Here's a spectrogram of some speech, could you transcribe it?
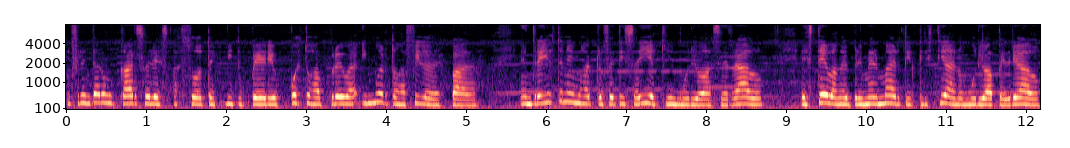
enfrentaron cárceles, azotes, vituperios, puestos a prueba y muertos a filo de espada. Entre ellos tenemos al profeta Isaías, quien murió aserrado. Esteban, el primer mártir cristiano, murió apedreado.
